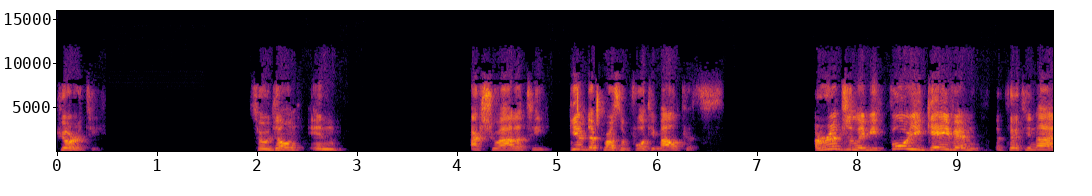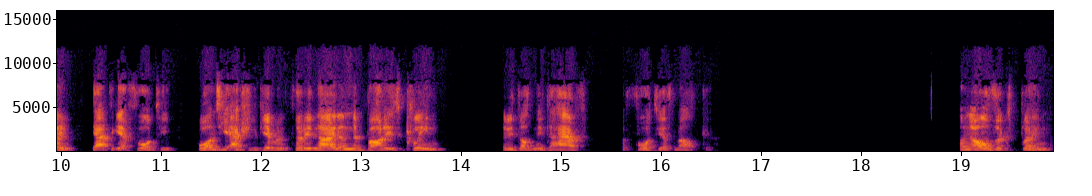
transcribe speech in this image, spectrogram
purity. So don't, in actuality, give the person 40 Malchus Originally, before you gave him the 39, he had to get 40. Once you actually give him 39 and the body is clean, then he doesn't need to have the 40th Malka. And I'll explain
